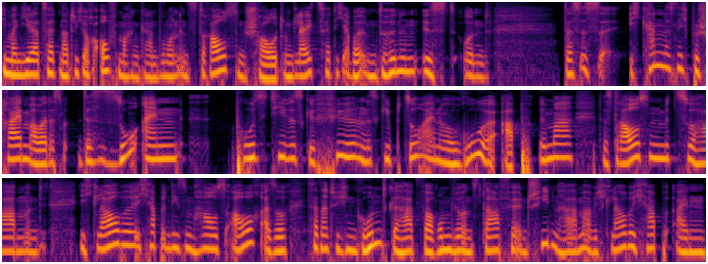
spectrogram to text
die man jederzeit natürlich auch aufmachen kann, wo man ins Draußen schaut und gleichzeitig aber im Drinnen ist. Und das ist, ich kann das nicht beschreiben, aber das, das ist so ein positives Gefühl und es gibt so eine Ruhe ab, immer das draußen mitzuhaben. Und ich glaube, ich habe in diesem Haus auch, also es hat natürlich einen Grund gehabt, warum wir uns dafür entschieden haben, aber ich glaube, ich habe einen,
